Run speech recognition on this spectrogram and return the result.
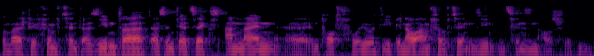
zum Beispiel 15.07., da sind jetzt sechs Anleihen äh, im Portfolio, die genau am 15.07. Zinsen ausschütten.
